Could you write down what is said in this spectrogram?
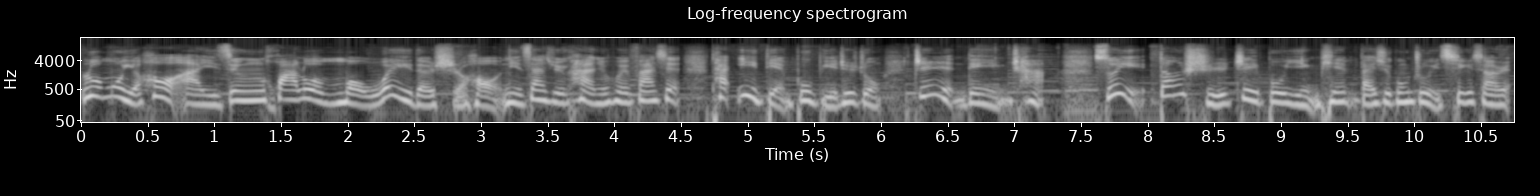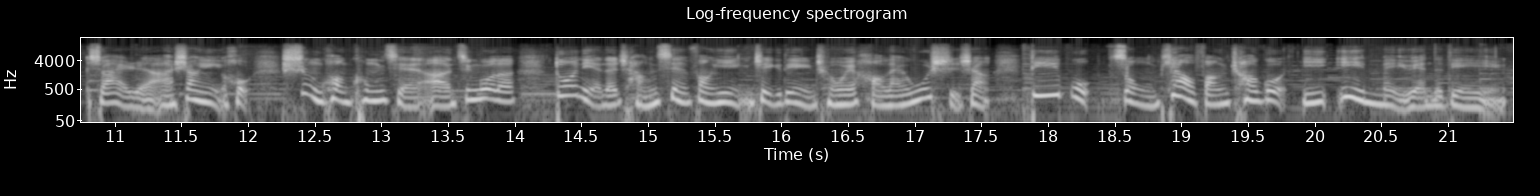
落幕以后啊，已经花落某位的时候，你再去看，就会发现它一点不比这种真人电影差。所以当时这部影片《白雪公主与七个小人小矮人》啊上映以后，盛况空前啊。经过了多年的长线放映，这个电影成为好莱坞史上第一部总票房超过一亿美元的电影。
